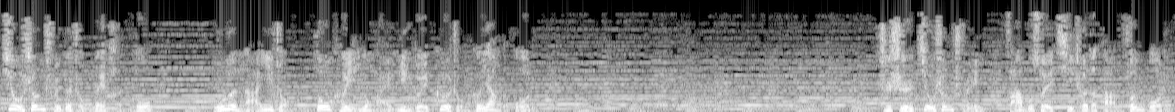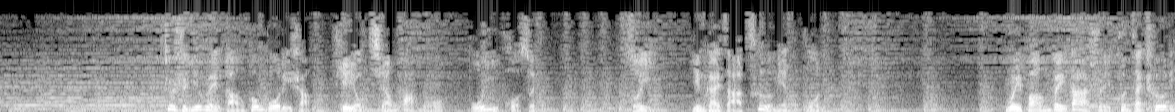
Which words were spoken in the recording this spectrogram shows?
救生锤的种类很多，无论哪一种都可以用来应对各种各样的玻璃。只是救生锤砸不碎汽车的挡风玻璃，这是因为挡风玻璃上贴有强化膜，不易破碎，所以应该砸侧面的玻璃。为防被大水困在车里，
